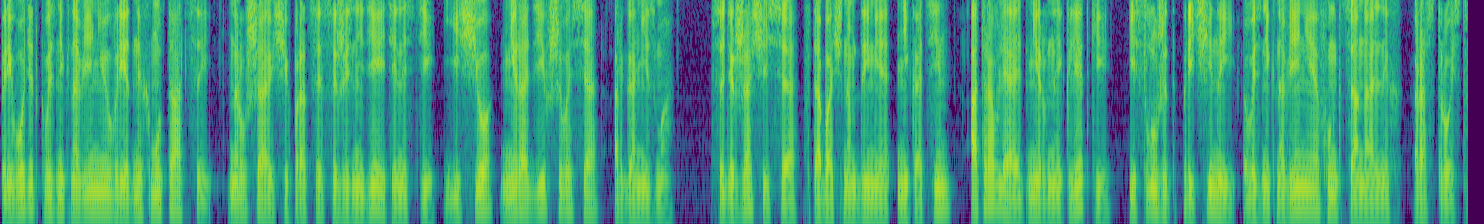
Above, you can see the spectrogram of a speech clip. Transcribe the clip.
приводит к возникновению вредных мутаций, нарушающих процессы жизнедеятельности еще не родившегося организма. Содержащийся в табачном дыме никотин отравляет нервные клетки и служит причиной возникновения функциональных расстройств.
